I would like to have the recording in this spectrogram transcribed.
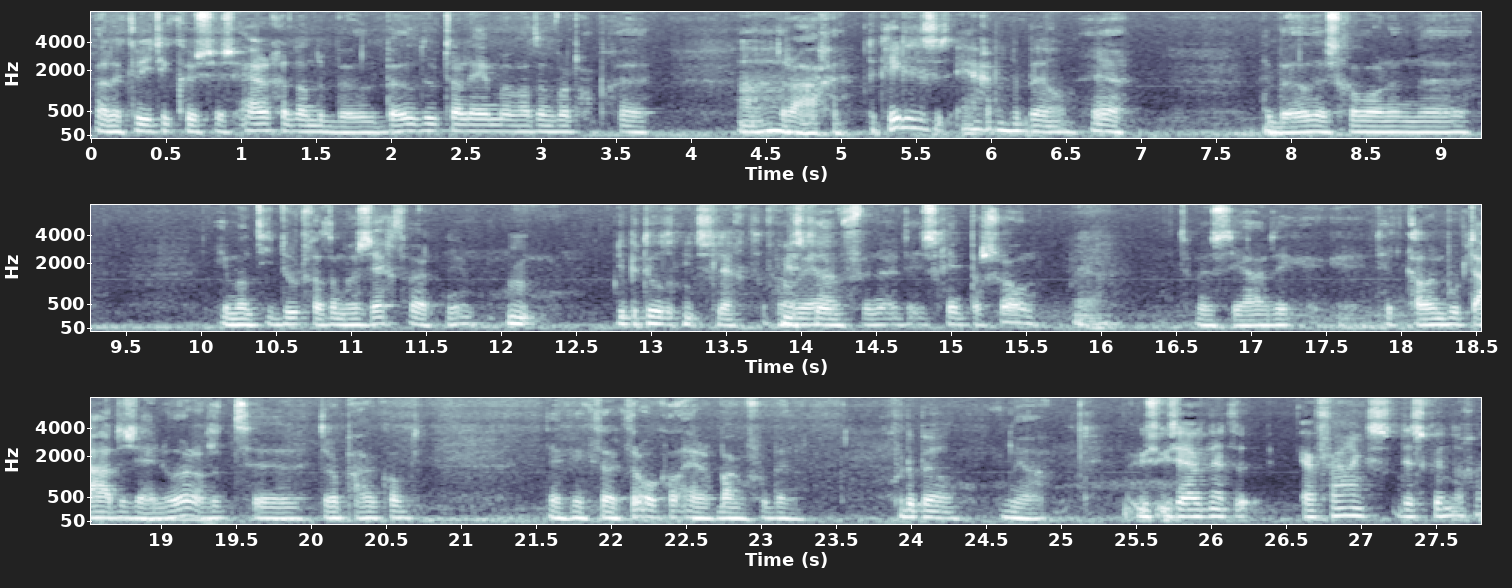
Maar de criticus is erger dan de beul. De beul doet alleen maar wat hem wordt opgedragen. De criticus is erger dan de beul. Ja. De beul is gewoon een, eh, iemand die doet wat hem gezegd wordt. Nee? Hm. Die bedoelt het niet slecht. Of Oh, ja, van, het is geen persoon. ja. Tenminste, ja, dit, kan een boetade zijn hoor. Als het eh, erop aankomt, denk ik dat ik er ook al erg bang voor ben. voor de beul. Ja. U, u zei ook net eh, ervaringsdeskundige.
